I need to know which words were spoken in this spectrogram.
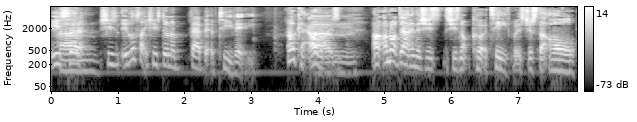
uh, Um, she's it looks like she's done a fair bit of TV. Okay, all right. Um, I'm not doubting that she's she's not cut her teeth, but it's just that whole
